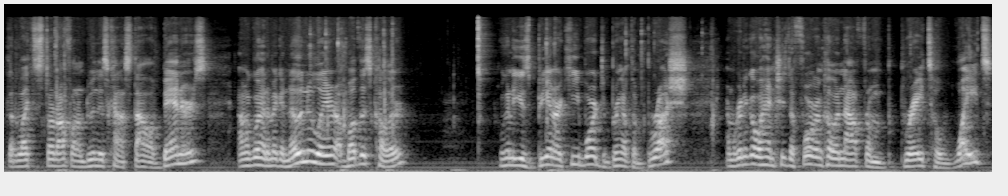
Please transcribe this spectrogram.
that I like to start off when I'm doing this kind of style of banners. I'm going to go ahead and make another new layer above this color. We're going to use B on our keyboard to bring up the brush and we're going to go ahead and change the foreground color now from gray to white.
